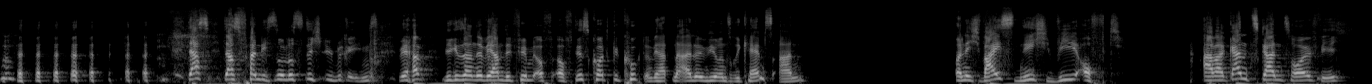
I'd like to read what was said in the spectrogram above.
Das, das fand ich so lustig übrigens. Wir haben, wie gesagt, ne, wir haben den Film auf, auf Discord geguckt und wir hatten alle irgendwie unsere Cams an. Und ich weiß nicht, wie oft, aber ganz, ganz häufig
